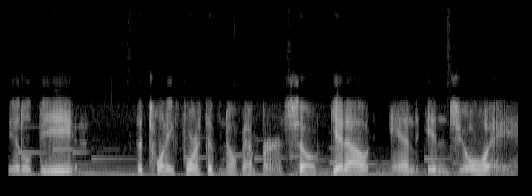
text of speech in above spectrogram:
it'll be the 24th of November. So get out and enjoy.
